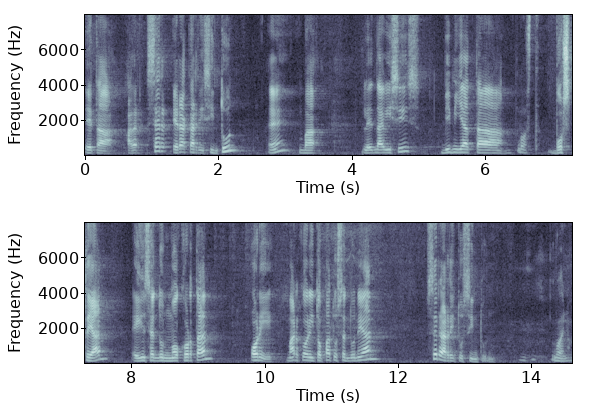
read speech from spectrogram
Eta, a ver, zer erakarri zintun, eh? ba, lehen da biziz, 2000 Bost. bostean, egin zendun mokortan, hori, marko hori topatu zendunean, zer harritu zintun? Bueno,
